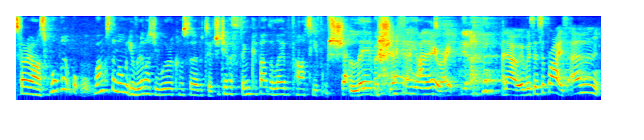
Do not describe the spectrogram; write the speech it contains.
It's very honest. What, what, when was the moment you realised you were a Conservative? Did you ever think about the Labour Party? From she- Labour Sheffield? I know, right? Yeah. I know, it was a surprise. Um,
